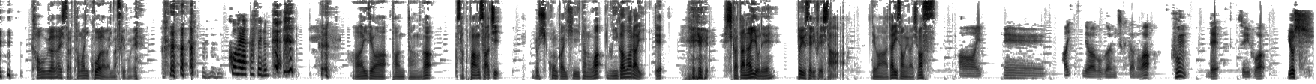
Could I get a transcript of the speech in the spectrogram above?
顔裏返したらたまにコアラがいますけどね。小腹化する。はい、では、パンタンが、作パンサーチ。よし、今回引いたのは、苦笑いで、へへへ、仕方ないよね。というセリフでした。では、ダリーさんお願いします。はーい。えー、はい。では僕が見つけたのは、ふんで、セリフは、よし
